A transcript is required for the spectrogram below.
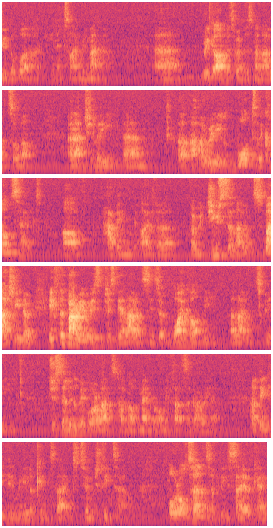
do the work in a timely manner, uh, regardless whether there's an allowance or not. And actually, um, I, I really walk to the concept of having either a reduced allowance. Well, actually, no. If the barrier is just the allowances, why can't the allowance be just a little bit more allowance to have another member on if that's a barrier? I think he didn't really look into that into too much detail. Or alternatively, say, okay,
